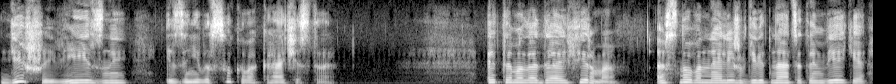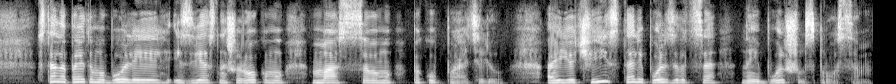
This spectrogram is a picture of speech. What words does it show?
дешевизны из-за невысокого качества. Эта молодая фирма основанная лишь в XIX веке, стала поэтому более известна широкому массовому покупателю, а ее чаи стали пользоваться наибольшим спросом.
